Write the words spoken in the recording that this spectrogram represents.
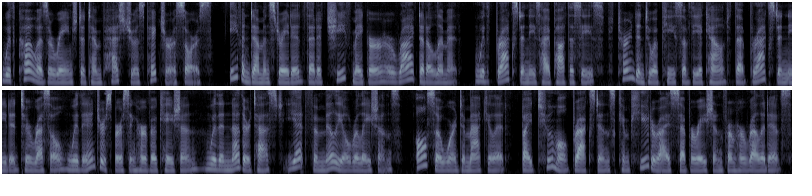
with Co has arranged a tempestuous picture a source, even demonstrated that a chief maker arrived at a limit. With Braxton, these hypotheses turned into a piece of the account that Braxton needed to wrestle with interspersing her vocation with another test, yet familial relations, also weren't immaculate by tumult Braxton's computerized separation from her relatives.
